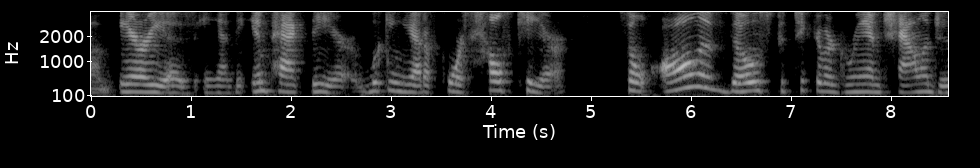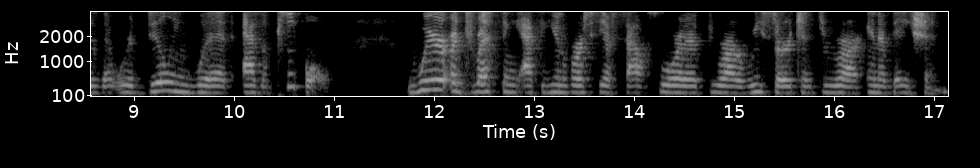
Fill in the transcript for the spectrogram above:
um, areas and the impact there, looking at, of course, healthcare. So, all of those particular grand challenges that we're dealing with as a people, we're addressing at the University of South Florida through our research and through our innovation.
